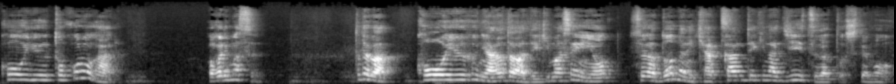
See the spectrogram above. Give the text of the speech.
こういうところがある。わかります？例えばこういうふうにあなたはできませんよ。それはどんなに客観的な事実だとしても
